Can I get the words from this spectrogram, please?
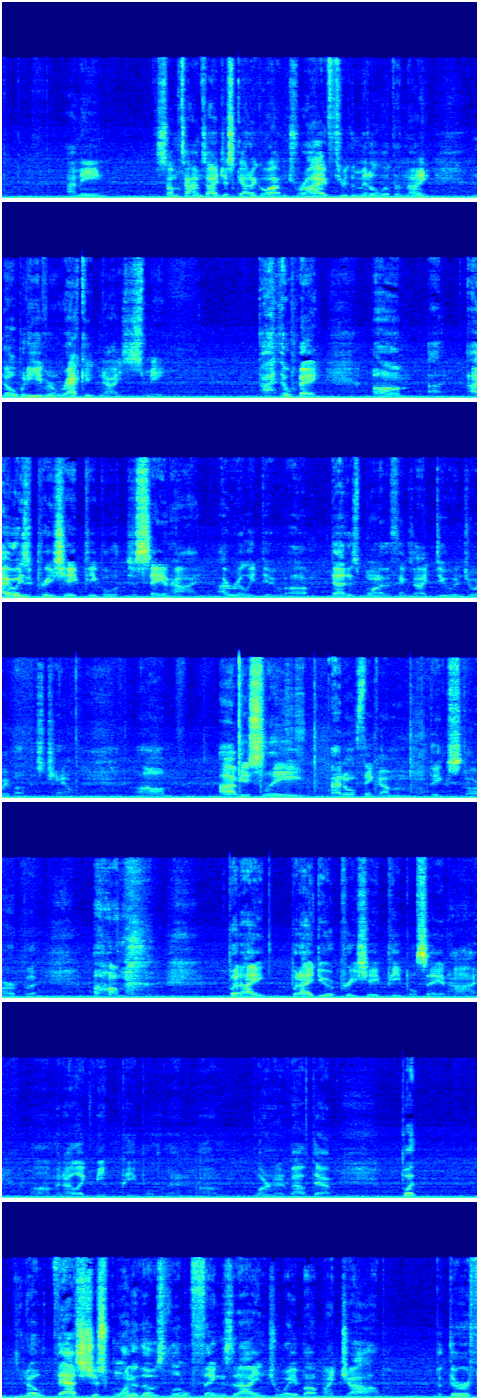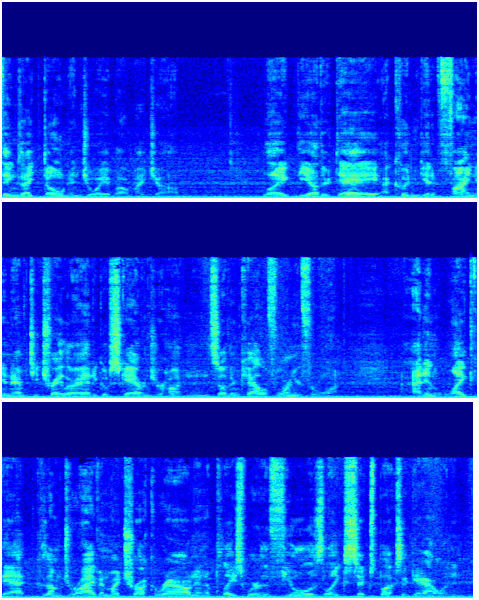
I mean, sometimes I just got to go out and drive through the middle of the night. Nobody even recognizes me. By the way, um, I, always appreciate people just saying hi. I really do. Um, that is one of the things I do enjoy about this channel. Um, obviously, I don't think I'm a big star, but um, but I but I do appreciate people saying hi, um, and I like meeting people and um, learning about them. But you know, that's just one of those little things that I enjoy about my job. But there are things I don't enjoy about my job. Like the other day, I couldn't get it find an empty trailer. I had to go scavenger hunting in Southern California for one. I didn't like that because I'm driving my truck around in a place where the fuel is like six bucks a gallon,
